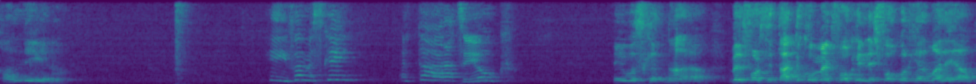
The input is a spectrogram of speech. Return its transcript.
ħalliena. Iva, miskin! Qed tara tijuk? Ejja iskett naqra. Bilfors trid tgħaddi kumment fuq killex, fuq kull kelma li hawn.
